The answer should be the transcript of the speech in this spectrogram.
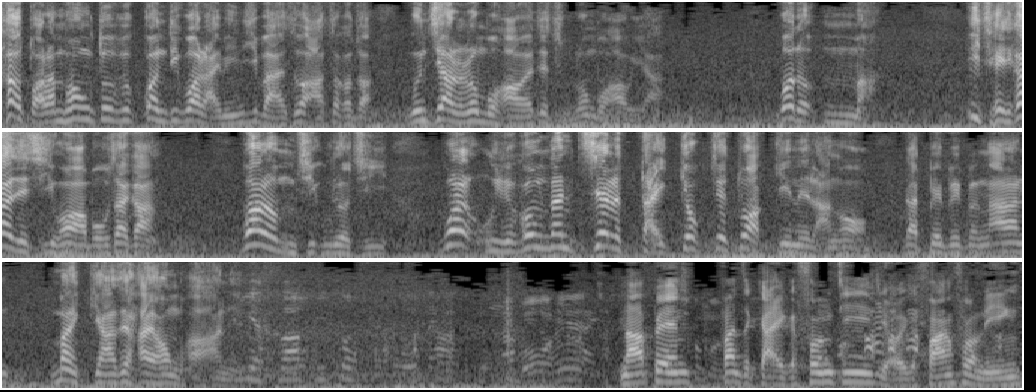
透大南风都灌伫我内面，以外说啊，这个做，阮家了拢无效的，这厝拢无效呀。我都唔嘛，伊提开个钱我也无再讲，我都唔是为了钱，我为了讲咱遮个大局这带近的人哦，来平平平安。卖惊这海风怕呢。那边放着改个风机，有一个防风林。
